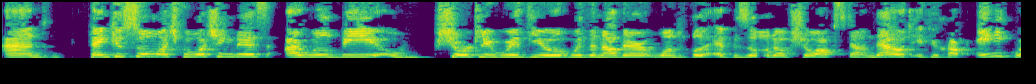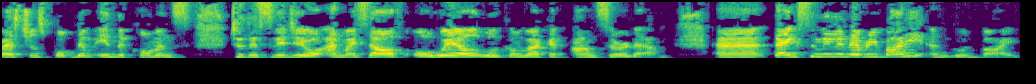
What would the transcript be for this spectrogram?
And Thank you so much for watching this. I will be shortly with you with another wonderful episode of Show Up Stand Out. If you have any questions, pop them in the comments to this video and myself or Will will come back and answer them. Uh, thanks a million everybody and goodbye.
